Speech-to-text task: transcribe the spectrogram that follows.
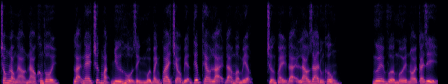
Trong lòng ảo não không thôi, lại nghe trước mặt như hổ rình mồi bánh quai trèo biện tiếp theo lại đã mở miệng, trưởng quầy đại lao ra đúng không? Ngươi vừa mới nói cái gì?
